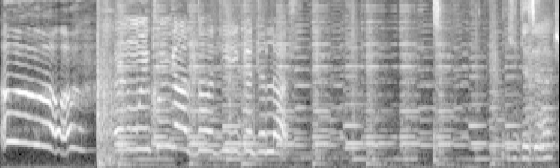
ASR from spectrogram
Aa, benim uykum geldi hadi iyi geceler. İyi geceler.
